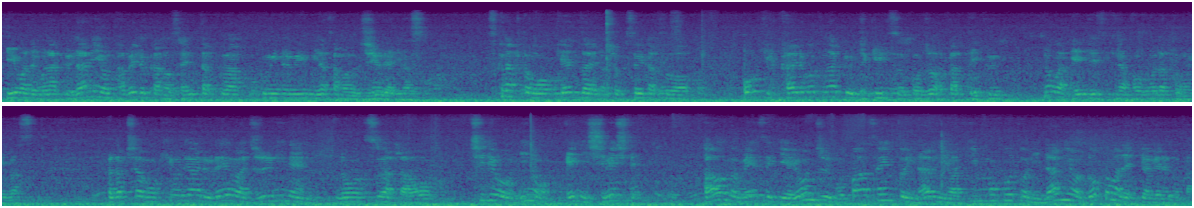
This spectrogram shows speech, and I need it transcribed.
言うまでもなく何を食べるかの選択は国民の皆様の自由であります。少なくとも現在の食生活を大きく変えることなく自給率の向上を図っていくのが現実的な方法だと思います。私は目標である令和12年の姿を資料2の絵に示して青の面積が45%になるには品目ごとに何をどこまで引き上げるのか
